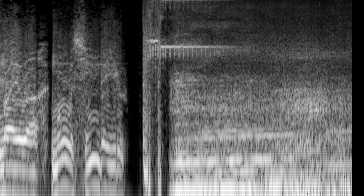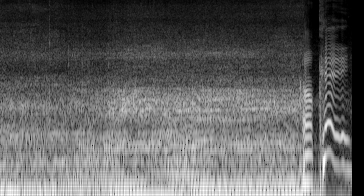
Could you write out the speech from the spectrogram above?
お前はもう死んでいる。Okay.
